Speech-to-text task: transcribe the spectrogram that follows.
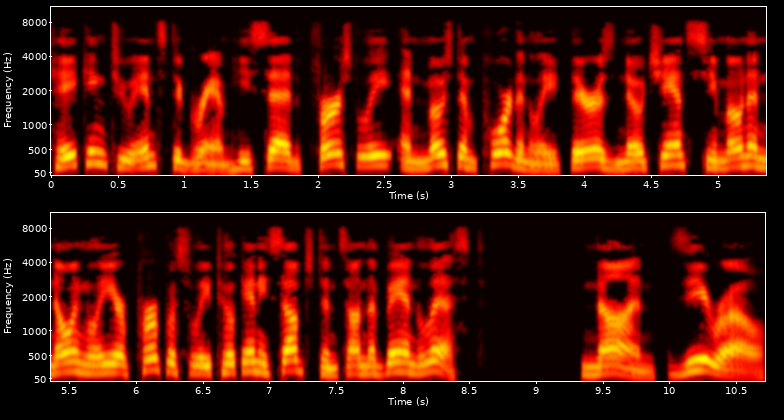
Taking to Instagram he said, Firstly, and most importantly, there is no chance Simona knowingly or purposely took any substance on the banned list. None. Zero.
